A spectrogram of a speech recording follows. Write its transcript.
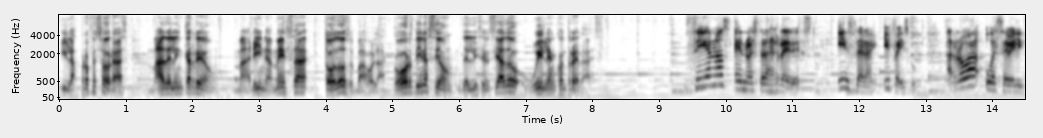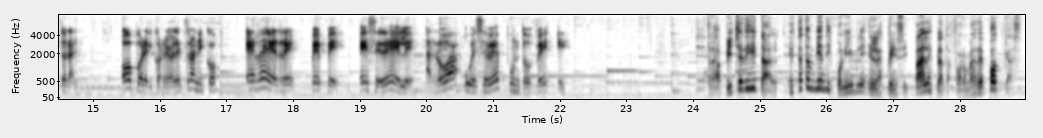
y las profesoras Madeleine Carreón, Marina Mesa, todos bajo la coordinación del licenciado William Contreras. Síguenos en nuestras redes, Instagram y Facebook, arroba USB Litoral, o por el correo electrónico Trapiche Digital está también disponible en las principales plataformas de podcast,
